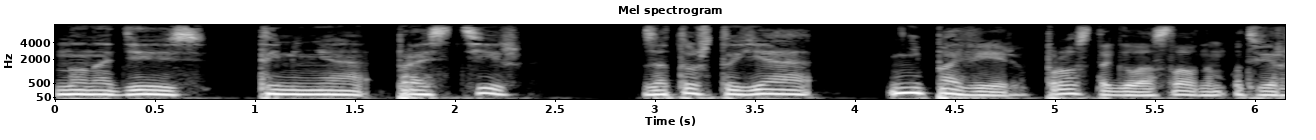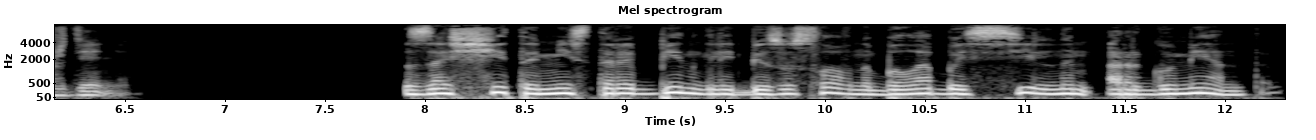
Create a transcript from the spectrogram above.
«Но, надеюсь, ты меня простишь за то, что я не поверю просто голословным утверждениям. Защита мистера Бингли, безусловно, была бы сильным аргументом.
